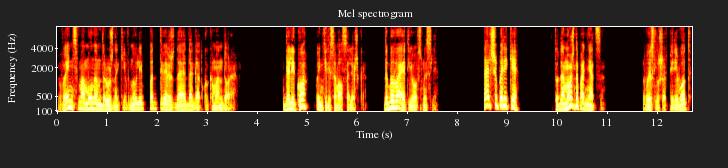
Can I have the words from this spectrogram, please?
Вэнь с Мамуном дружно кивнули, подтверждая догадку командора. Далеко? поинтересовался Лёшка. Добывает его в смысле. Дальше по реке. Туда можно подняться? Выслушав перевод,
